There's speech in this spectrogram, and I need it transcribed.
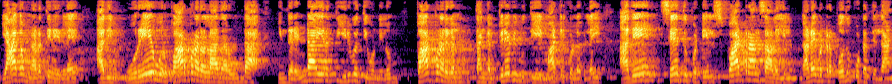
யாகம் நடத்தினீர்களே. அதில் ஒரே ஒரு பார்ப்பனர் அல்லாதார் உண்டா? இந்த ரெண்டாயிரத்தி இருபத்தி ஒன்னிலும் பார்ப்பனர்கள் தங்கள் பிறவி புத்தியை மாற்றிக்கொள்ளவில்லை. அதே சேத்துப்பட்டில் ஸ்பாட்ரான் சாலையில் நடைபெற்ற பொதுக்கூட்டத்தில்தான்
